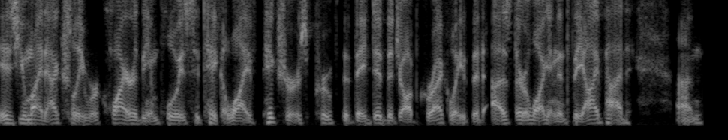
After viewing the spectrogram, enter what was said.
is you might actually require the employees to take a live picture as proof that they did the job correctly. That as they're logging into the iPad, um,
